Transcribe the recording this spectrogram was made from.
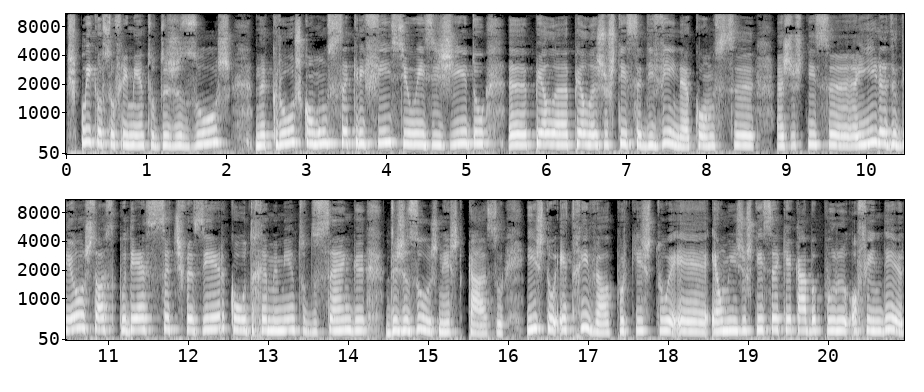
explica o sofrimento de Jesus na cruz como um sacrifício exigido uh, pela, pela justiça divina, como se a justiça, a ira de Deus só se pudesse satisfazer com o derramamento de sangue de Jesus, neste caso. Isto é terrível, porque isto é, é uma injustiça que acaba por ofender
